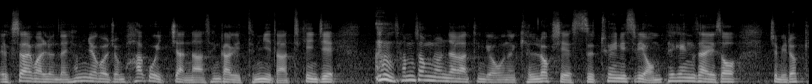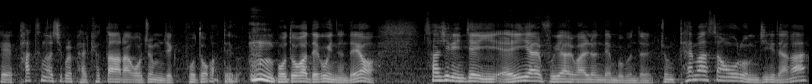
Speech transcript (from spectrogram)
XR 관련된 협력을 좀 하고 있지 않나 생각이 듭니다. 특히 이제 삼성전자 같은 경우는 갤럭시 S23 unpack 행사에서 좀 이렇게 파트너십을 밝혔다라고 좀 이제 보도가 되고 보도가 되고 있는데요. 사실 이제 이 AR, VR 관련된 부분들 좀 테마성으로 움직이다가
